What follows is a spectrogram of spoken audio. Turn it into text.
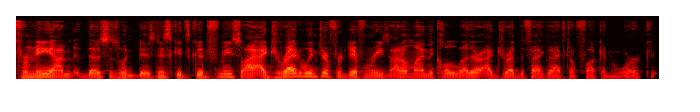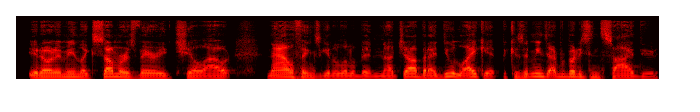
for me, I'm this is when business gets good for me. So I, I dread winter for different reasons. I don't mind the cold weather. I dread the fact that I have to fucking work. You know what I mean? Like summer is very chill out. Now things get a little bit nut job, but I do like it because it means everybody's inside, dude.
